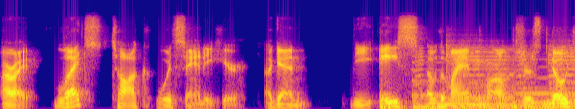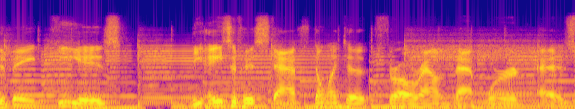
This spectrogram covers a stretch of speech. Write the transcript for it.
All right, let's talk with Sandy here. Again, the ace of the Miami Marlins. There's no debate. He is the ace of his staff. Don't like to throw around that word as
